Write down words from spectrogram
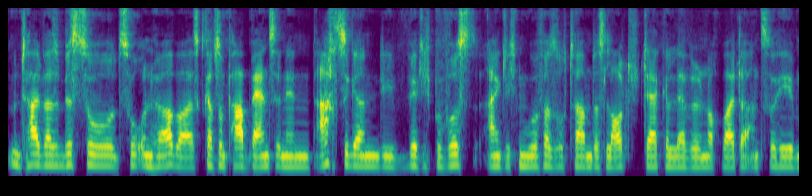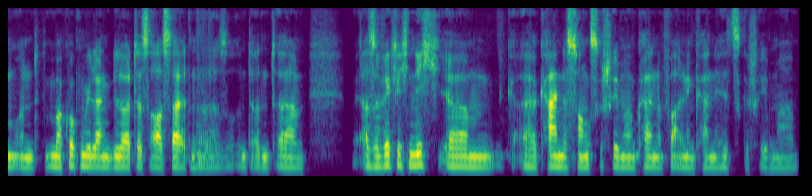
Und teilweise bis zu, zu unhörbar. Es gab so ein paar Bands in den 80ern, die wirklich bewusst eigentlich nur versucht haben, das Lautstärke-Level noch weiter anzuheben und mal gucken, wie lange die Leute das aushalten oder so. Und, und ähm, also wirklich nicht ähm, äh, keine Songs geschrieben haben, keine, vor allen Dingen keine Hits geschrieben haben.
